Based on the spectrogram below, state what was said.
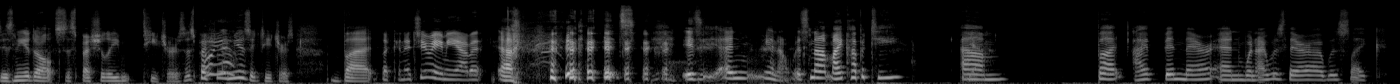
Disney adults, especially teachers, especially Oh, yeah. music teachers. But Looking at you, Amy Abbott. uh, it's it's and you know it's not my cup of tea. Yeah. Um, but I've been there, and when I was there, I was like,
